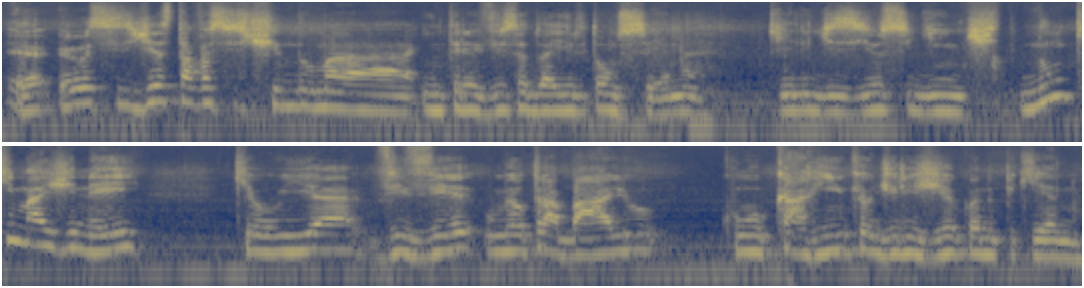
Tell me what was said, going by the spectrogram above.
Eu, eu esses dias estava assistindo uma entrevista do Ayrton Senna que ele dizia o seguinte: nunca imaginei que eu ia viver o meu trabalho com o carrinho que eu dirigia quando pequeno.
